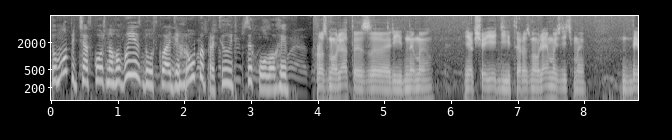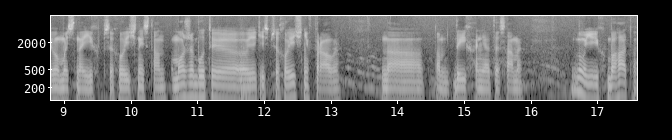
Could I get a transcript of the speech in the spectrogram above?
Тому під час кожного виїзду у складі групи працюють психологи. Розмовляти з рідними, якщо є діти, розмовляємо з дітьми, дивимось на їх психологічний стан. Може бути е, якісь психологічні вправи на там дихання, те саме. Ну їх багато.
